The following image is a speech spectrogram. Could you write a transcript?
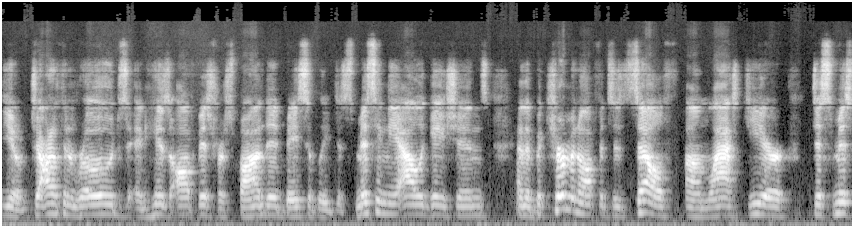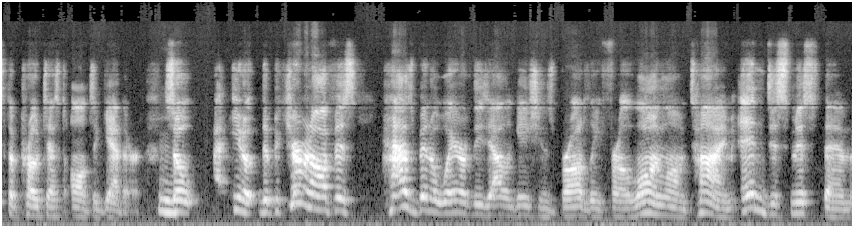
you know Jonathan Rhodes and his office responded, basically dismissing the allegations, and the procurement office itself um, last year dismissed the protest altogether. Mm-hmm. So you know the procurement office has been aware of these allegations broadly for a long, long time and dismissed them.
